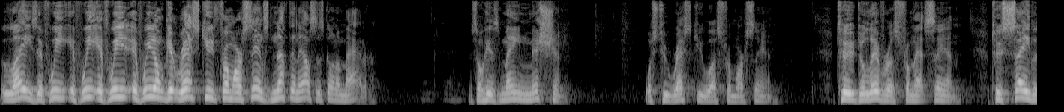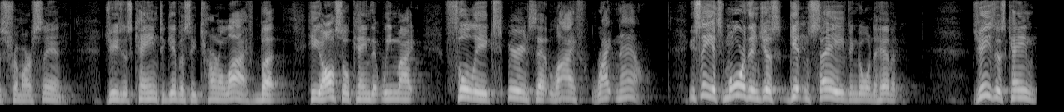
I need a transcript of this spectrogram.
lays. If we, if, we, if, we, if we don't get rescued from our sins, nothing else is going to matter. And so his main mission was to rescue us from our sin, to deliver us from that sin, to save us from our sin. Jesus came to give us eternal life, but he also came that we might fully experience that life right now. You see, it's more than just getting saved and going to heaven. Jesus came,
